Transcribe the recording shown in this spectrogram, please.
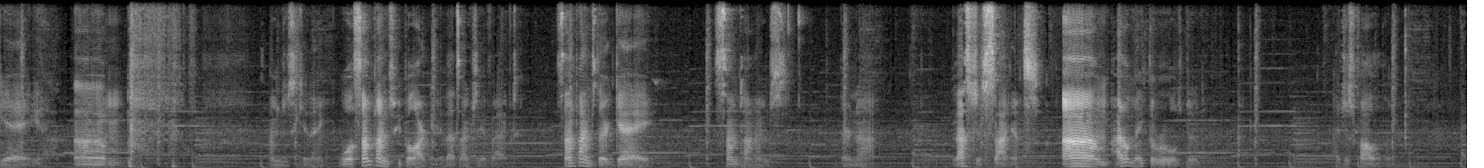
gay. Um, I'm just kidding. Well, sometimes people are gay. That's actually a fact. Sometimes they're gay. Sometimes they're not. That's just science. Um, I don't make the rules, dude. I just follow them.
